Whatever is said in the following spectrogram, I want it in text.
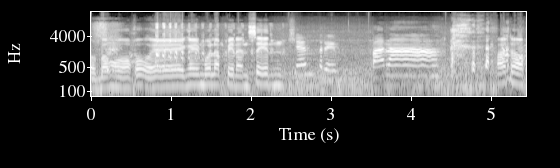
Mabango ako. Eh, ngayon mo lang pinansin. Siyempre, para... Ano?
